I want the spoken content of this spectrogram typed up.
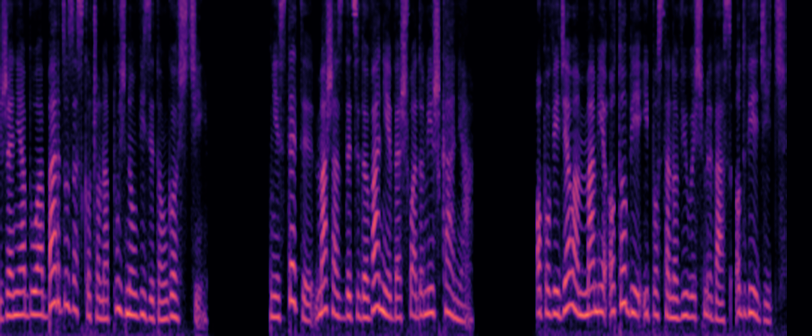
Żenia była bardzo zaskoczona późną wizytą gości. Niestety, Masza zdecydowanie weszła do mieszkania. Opowiedziałam mamie o tobie i postanowiłyśmy was odwiedzić.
